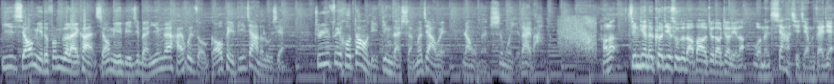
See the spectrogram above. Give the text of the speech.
以小米的风格来看，小米笔记本应该还会走高配低价的路线。至于最后到底定在什么价位，让我们拭目以待吧。好了，今天的科技速度导报就到这里了，我们下期节目再见。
